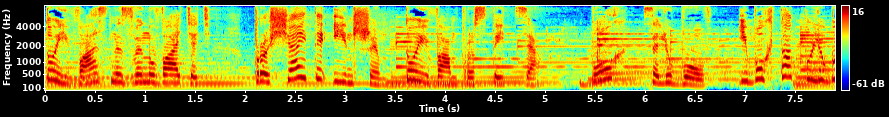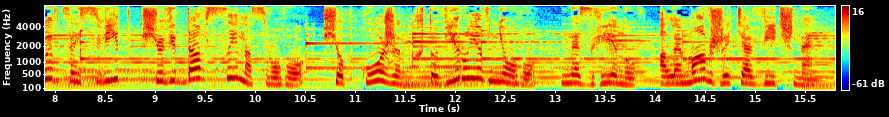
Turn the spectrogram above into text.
то і вас не звинуватять. Прощайте іншим, то і вам проститься. Бог це любов. І Бог так полюбив цей світ, що віддав сина свого, щоб кожен, хто вірує в нього, не згинув, але мав життя вічне.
